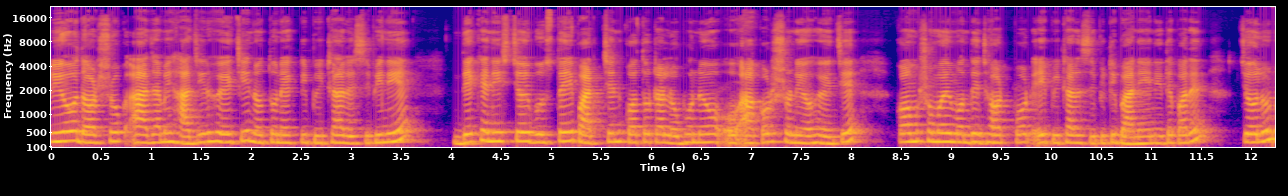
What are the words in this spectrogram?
প্রিয় দর্শক, আজ আমি হাজির হয়েছি নতুন একটি পিঠা রেসিপি নিয়ে। দেখে নিশ্চয়ই বুঝতেই পারছেন কতটা লোভনীয় ও আকর্ষণীয় হয়েছে। কম সময়ের মধ্যে ঝটপট এই পিঠা রেসিপিটি বানিয়ে নিতে পারেন। চলুন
